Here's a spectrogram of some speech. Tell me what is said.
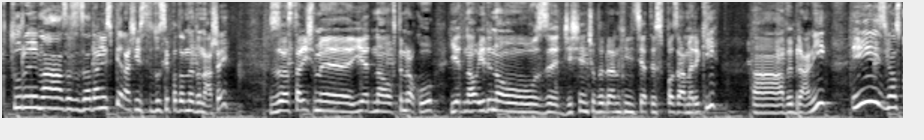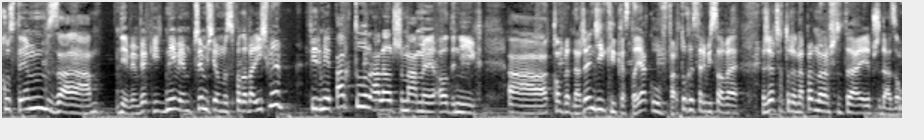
który ma za zadanie wspierać instytucje podobne do naszej. Zostaliśmy jedną w tym roku, jedną, jedyną z dziesięciu wybranych inicjatyw spoza Ameryki a, wybrani i w związku z tym za nie wiem, w jaki, nie wiem czym się spodobaliśmy firmie Park Tour, ale otrzymamy od nich a, komplet narzędzi, kilka stojaków, fartuchy serwisowe, rzeczy, które na pewno nam się tutaj przydadzą.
